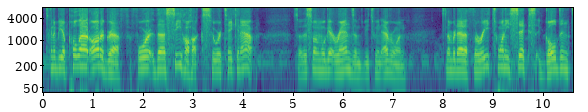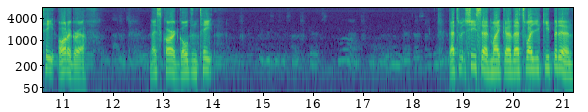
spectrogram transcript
It's going to be a pull-out autograph for the Seahawks who were taken out. So this one will get randomed between everyone. It's numbered at a 326 Golden Tate autograph. Nice card, Golden Tate. That's what she said, Micah. That's why you keep it in.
